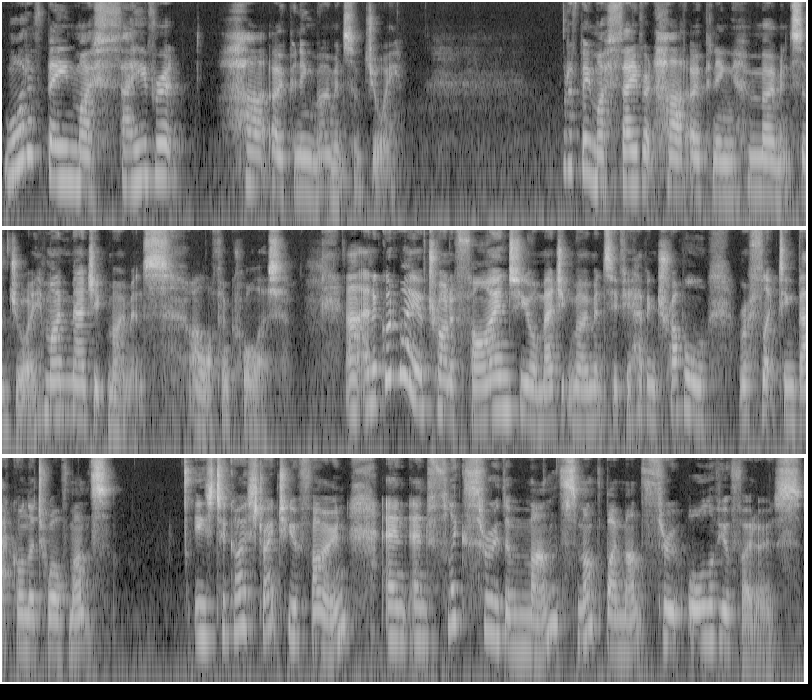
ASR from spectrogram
what have been my favourite heart opening moments of joy? What have been my favourite heart opening moments of joy? My magic moments, I'll often call it. Uh, and a good way of trying to find your magic moments if you're having trouble reflecting back on the 12 months is to go straight to your phone and, and flick through the months, month by month, through all of your photos.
